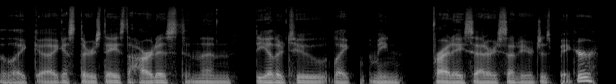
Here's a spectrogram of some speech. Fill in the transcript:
like uh, I guess Thursday is the hardest, and then the other two like I mean Friday, Saturday, Sunday are just bigger.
